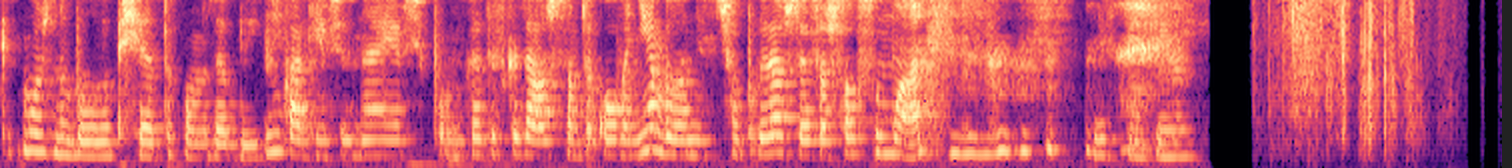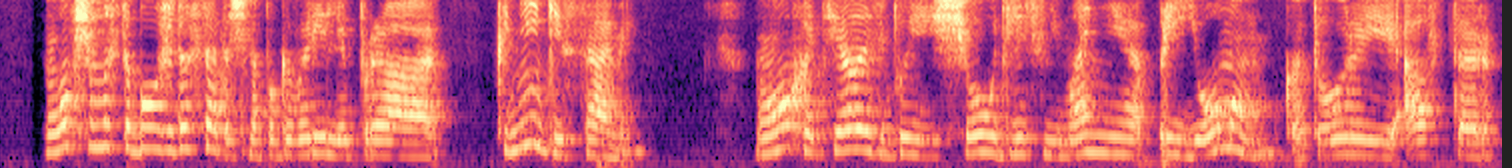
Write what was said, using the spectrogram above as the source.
Как можно было вообще о таком забыть? Ну как, я все знаю, я все помню. Когда ты сказала, что там такого не было, мне сначала показалось, что я сошла с ума. Действительно. Ну, в общем, мы с тобой уже достаточно поговорили про книги сами. Но хотелось бы еще уделить внимание приемам, которые автор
